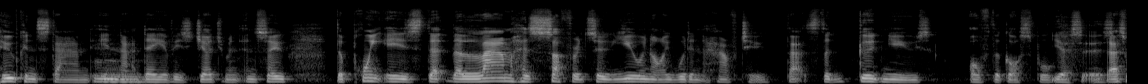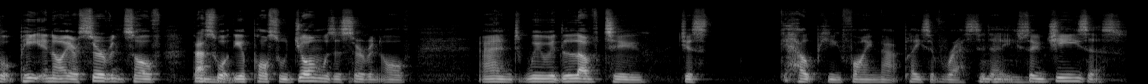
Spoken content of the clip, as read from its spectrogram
who can stand in that mm. day of His judgment. And so the point is that the Lamb has suffered so you and I wouldn't have to. That's the good news of the gospel. Yes, it is. That's what Pete and I are servants of. That's what hmm. the Apostle John was a servant of. And we would love to just help you find that place of rest today. Hmm. So, Jesus,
